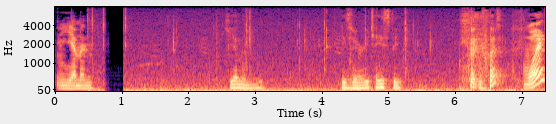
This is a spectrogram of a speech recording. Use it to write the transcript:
Yemen. Yemen. He's very tasty. Wait, what? What?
